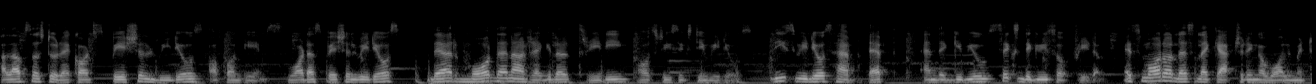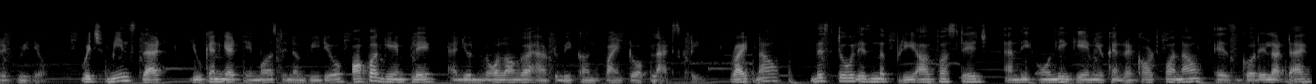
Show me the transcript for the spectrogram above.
allows us to record spatial videos of our games. What are spatial videos? They are more than our regular 3D or 360 videos. These videos have depth and they give you 6 degrees of freedom. It's more or less like capturing a volumetric video which means that you can get immersed in a video of a gameplay and you no longer have to be confined to a flat screen. Right now, this tool is in the pre-alpha stage and the only game you can record for now is Gorilla Tag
